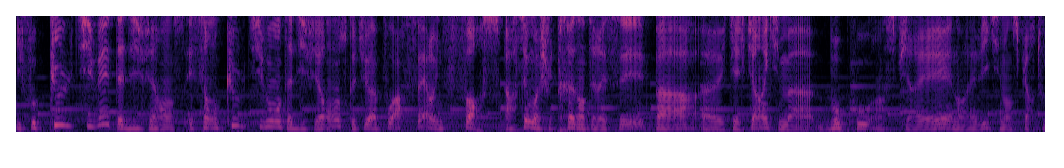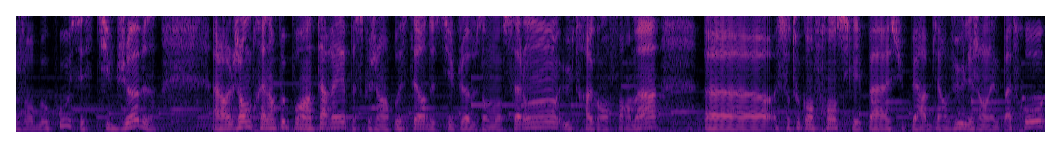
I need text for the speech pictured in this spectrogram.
il faut cultiver ta différence. Et c'est en cultivant ta différence que tu vas pouvoir faire une force. Alors tu moi je suis très intéressé par euh, quelqu'un qui m'a beaucoup inspiré dans la vie, qui m'inspire toujours beaucoup, c'est Steve Jobs. Alors les gens me prennent un peu pour un taré parce que j'ai un poster de Steve Jobs dans mon salon, ultra grand format. Euh, surtout qu'en France, il est pas super bien vu, les gens l'aiment pas trop.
